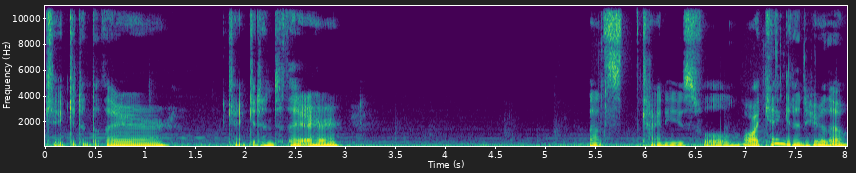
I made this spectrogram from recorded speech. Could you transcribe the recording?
Can't get into there. Can't get into there. That's kind of useful. Oh, I can get into here though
